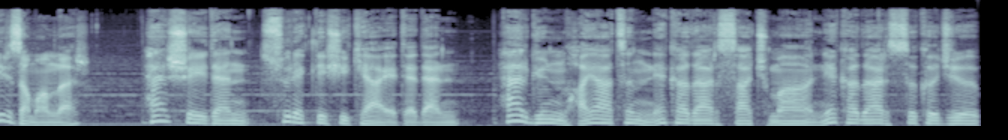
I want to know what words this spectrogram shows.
Bir zamanlar her şeyden sürekli şikayet eden, her gün hayatın ne kadar saçma, ne kadar sıkıcı,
